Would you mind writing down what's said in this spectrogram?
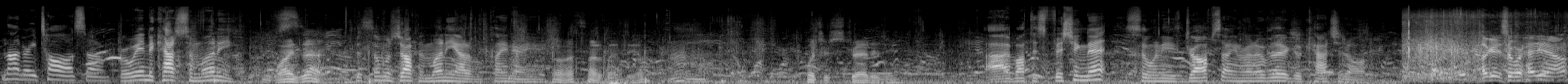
I'm not very tall, so We're waiting to catch some money Why is that? because someone's dropping money out of a plane right here. Oh, that's not a bad deal. What's your strategy? I bought this fishing net, so when he drops, I can run over there and go catch it all. Okay, so we're heading out.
